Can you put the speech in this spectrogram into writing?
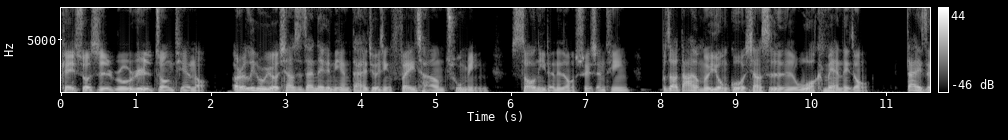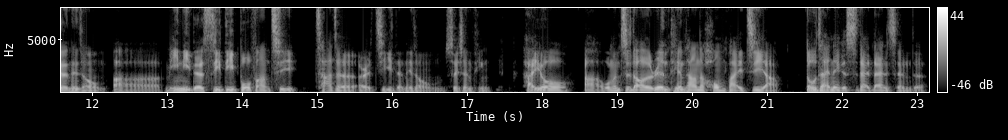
可以说是如日中天哦，而例如有像是在那个年代就已经非常出名，Sony 的那种随身听，不知道大家有没有用过，像是 Walkman 那种带着那种呃迷你的 CD 播放器，插着耳机的那种随身听，还有啊、我们知道的任天堂的红白机啊，都在那个时代诞生的，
